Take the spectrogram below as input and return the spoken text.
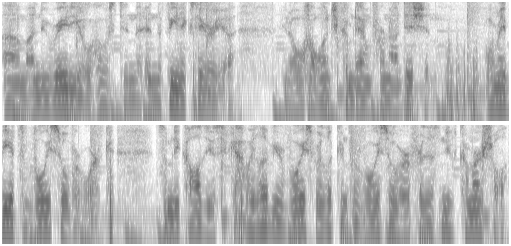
um, a new radio host in the, in the Phoenix area. You know, why don't you come down for an audition? Or maybe it's voiceover work. Somebody calls you and says, God, we love your voice. We're looking for voiceover for this new commercial.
